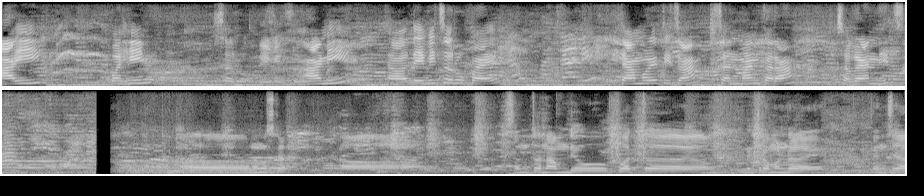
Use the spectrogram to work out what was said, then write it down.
आई बहीण सर्व आणि देवीचं रूप आहे. त्यामुळे तिचा सन्मान करा सगळ्यांनीच. नमस्कार. संत नामदेव पत मित्रमंडळ आहे. त्यांच्या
